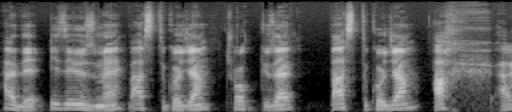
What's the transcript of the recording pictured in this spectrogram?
Hadi bizi üzme. Bastık hocam. Çok güzel. Bastık hocam. Ah ah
